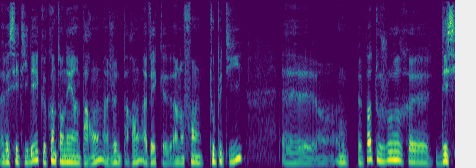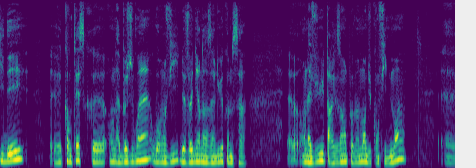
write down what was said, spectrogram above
avait cette idée que quand on est un parent, un jeune parent, avec euh, un enfant tout petit, euh, on ne peut pas toujours décider quand est-ce qu'on a besoin ou envie de venir dans un lieu comme ça. on a vu, par exemple, au moment du confinement, euh,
